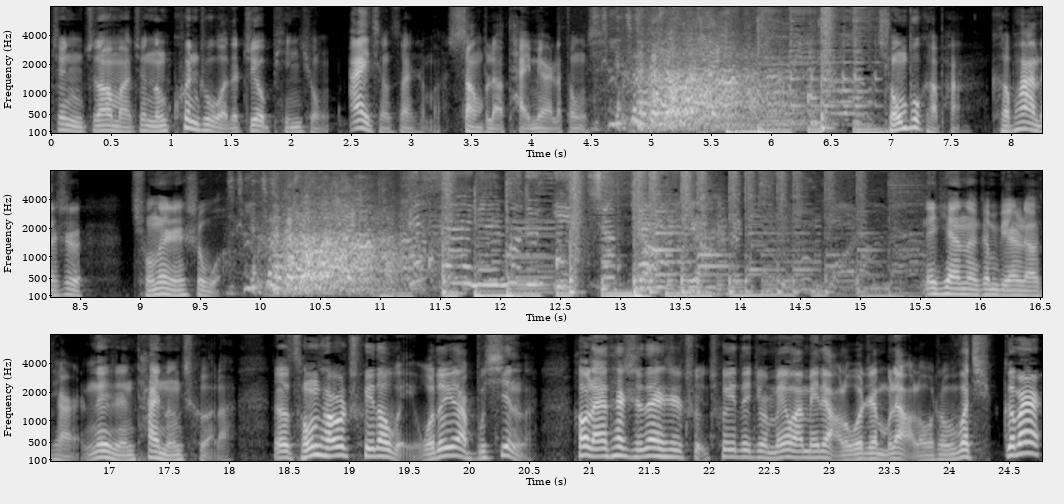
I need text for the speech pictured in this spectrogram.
就你知道吗？就能困住我的只有贫穷，爱情算什么？上不了台面的东西。穷不可怕，可怕的是穷的人是我。那天呢，跟别人聊天，那人太能扯了，呃，从头吹到尾，我都有点不信了。后来他实在是吹吹的，就是没完没了了，我忍不了了。我说我去，哥们儿，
